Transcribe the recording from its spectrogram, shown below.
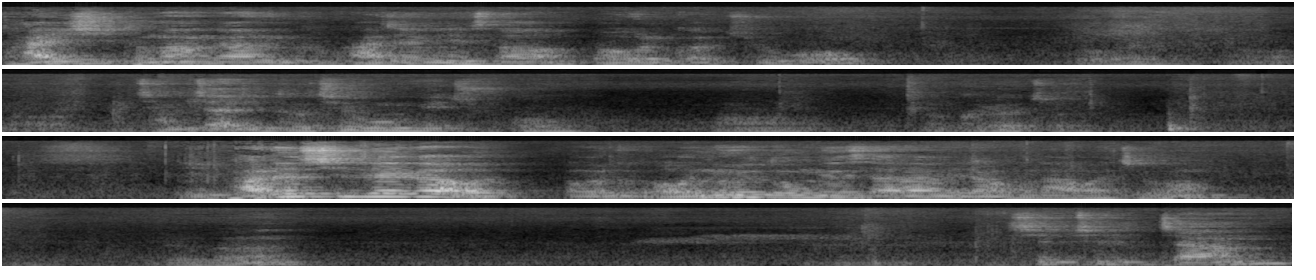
다윗이 도망가는 그 과정에서 먹을 것 주고 또 어, 잠자리도 제공해주고 어, 어, 그러죠. 이 바르실레가 어, 어느, 어느 동네 사람이라고 나왔죠, 여러분? 17장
